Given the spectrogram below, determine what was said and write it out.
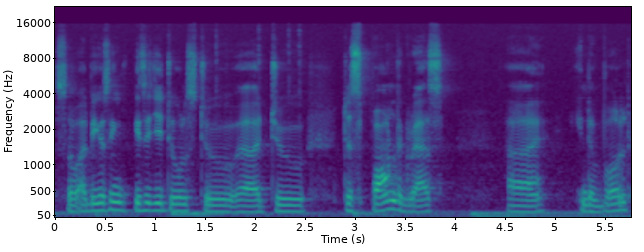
so I'll be using PCG tools to to to spawn the grass in the world.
